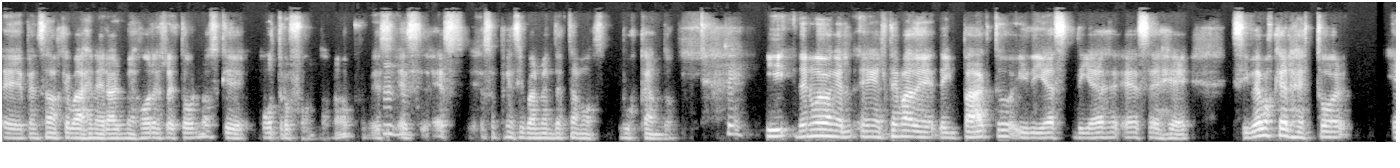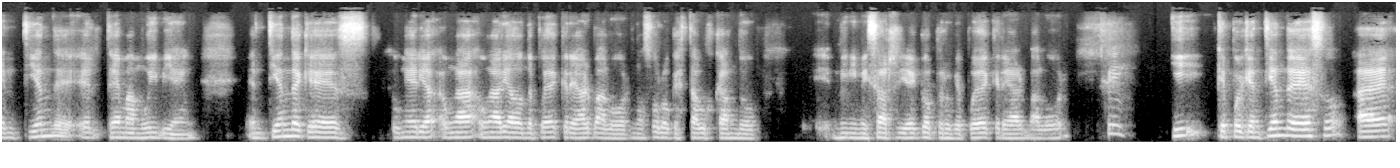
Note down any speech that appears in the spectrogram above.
eh, pensamos que va a generar mejores retornos que otro fondo. ¿no? Es, es, es, eso principalmente estamos buscando. Sí. Y de nuevo en el, en el tema de, de, impacto y de, de ESG, si vemos que el gestor entiende el tema muy bien, entiende que es un área, un área donde puede crear valor, no solo que está buscando minimizar riesgos, pero que puede crear valor. Sí. Y que porque entiende eso, ha,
